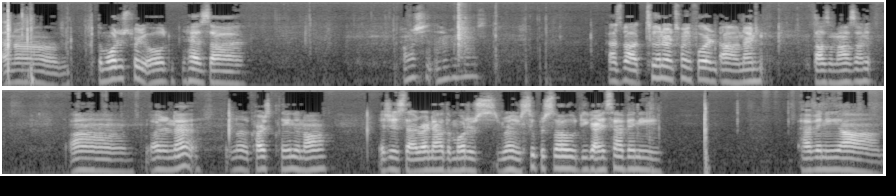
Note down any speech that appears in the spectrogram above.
And um, the motor's pretty old. It has uh, how much? How many miles? Has about 224 uh, 9,000 miles on it. Um, other than that, you know, the car's clean and all. It's just that right now the motor's running super slow. Do you guys have any have any um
